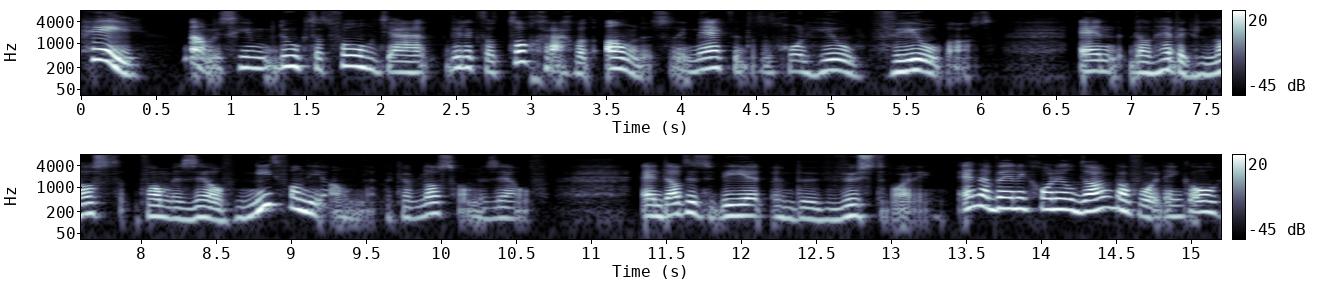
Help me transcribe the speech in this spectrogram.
hey, nou misschien doe ik dat volgend jaar, wil ik dat toch graag wat anders. Want ik merkte dat het gewoon heel veel was. En dan heb ik last van mezelf, niet van die ander, maar ik heb last van mezelf. En dat is weer een bewustwording. En daar ben ik gewoon heel dankbaar voor. Ik denk, oh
